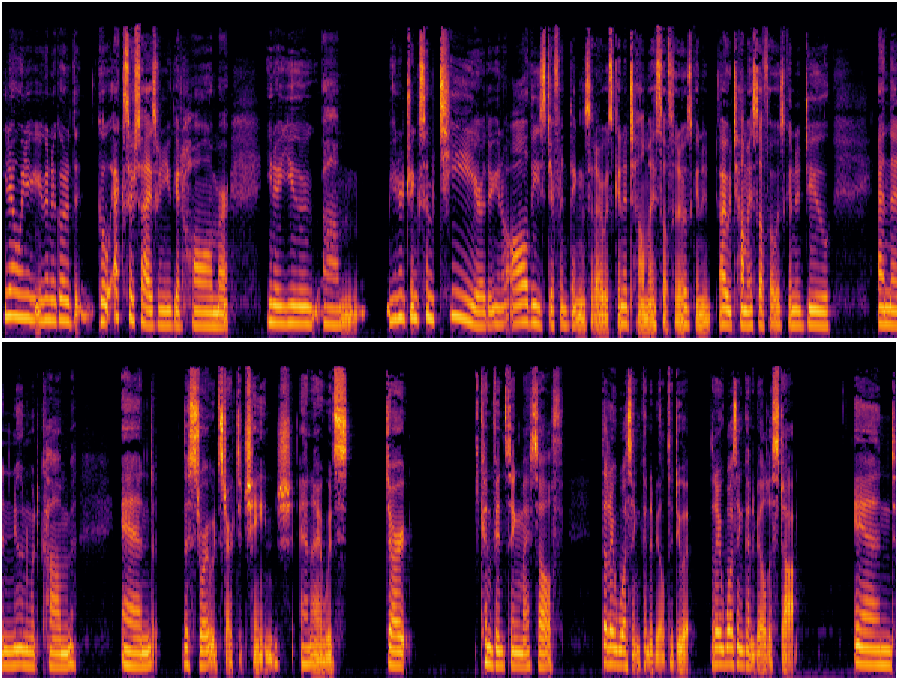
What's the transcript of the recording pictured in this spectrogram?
you know, when you're, you're gonna go to the, go exercise when you get home, or you know, you um, you're gonna drink some tea, or the, you know, all these different things that I was gonna tell myself that I was gonna, I would tell myself I was gonna do, and then noon would come, and the story would start to change, and I would start convincing myself that I wasn't going to be able to do it, that I wasn't going to be able to stop. And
